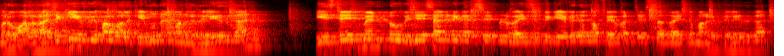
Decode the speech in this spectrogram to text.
మరి వాళ్ళ రాజకీయ వ్యూహాలు వాళ్ళకి ఏమున్నాయో మనకు తెలియదు కానీ ఈ స్టేట్మెంట్లు విజయసాయి రెడ్డి గారి స్టేట్మెంట్ వైసీపీకి ఏ విధంగా ఫేవర్ చేస్తుందో అయితే మనకు తెలియదు కానీ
